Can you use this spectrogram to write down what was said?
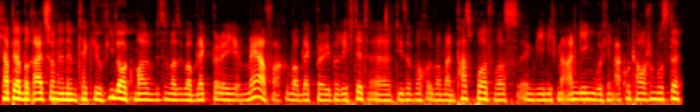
Ich habe ja bereits schon in dem TechView Vlog mal ein bisschen was über BlackBerry, mehrfach über BlackBerry berichtet. Äh, diese Woche über mein Passport, was irgendwie nicht mehr anging, wo ich den Akku tauschen musste.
